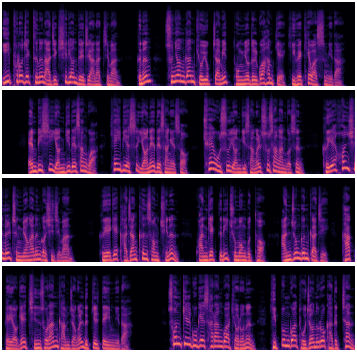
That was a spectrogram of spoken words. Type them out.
이 프로젝트는 아직 실현되지 않았지만 그는 수년간 교육자 및 동료들과 함께 기획해왔습니다. MBC 연기대상과 KBS 연예대상에서 최우수 연기상을 수상한 것은 그의 헌신을 증명하는 것이지만 그에게 가장 큰 성취는 관객들이 주몽부터 안중근까지 각 배역의 진솔한 감정을 느낄 때입니다. 손길국의 사랑과 결혼은 기쁨과 도전으로 가득 찬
